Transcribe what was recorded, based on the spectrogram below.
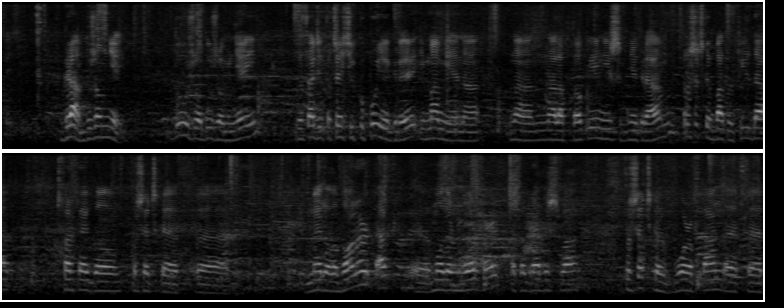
gram dużo mniej. Dużo, dużo mniej. W zasadzie to częściej kupuję gry i mam je na, na, na laptopie niż w nie gram. Troszeczkę w Battlefielda czwartego, troszeczkę w e, Medal of Honor, tak? E, Modern Warfare, taka gra wyszła. Troszeczkę w War of Thunder, e,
